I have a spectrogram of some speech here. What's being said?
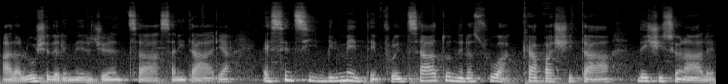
alla luce dell'emergenza sanitaria, è sensibilmente influenzato nella sua capacità decisionale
